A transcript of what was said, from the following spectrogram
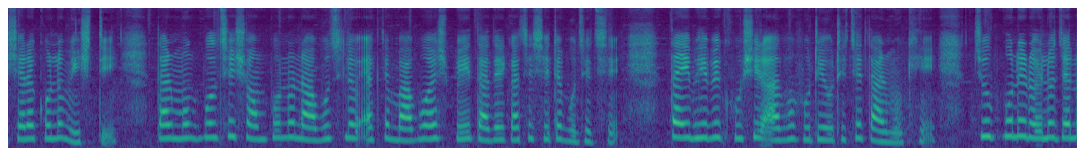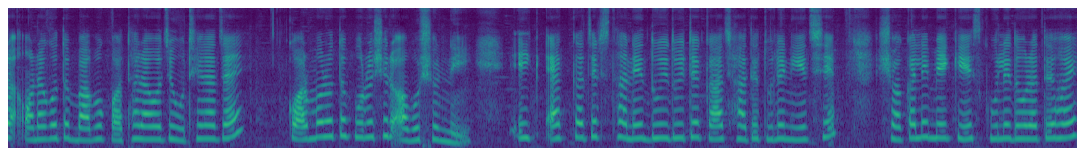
ইশারা করল মিষ্টি। তার মুখ বলছে, সম্পূর্ণ না বুঝলেও একটা বাবু আসবে, তাদের কাছে সেটা বুঝেছে। তাই ভেবে খুশির আভা ফুটে উঠেছে তার মুখে। চুপ মনে রইল যেন অনাগত বাবু কথার আওয়াজে উঠে না যায়। কর্মরত পুরুষের অবসর নেই। এই এক কাজের স্থানে দুই, দুইটা কাজ হাতে তুলে নিয়েছে। সকালে মেয়েকে স্কুলে দৌড়াতে হয়।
